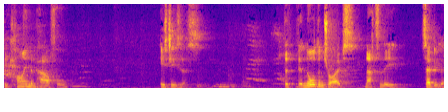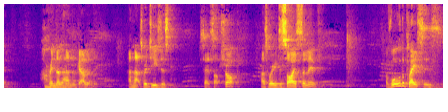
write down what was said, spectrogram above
be kind and powerful, is Jesus. The, the northern tribes, Naphtali, Zebulun, are in the land of Galilee. And that's where Jesus sets up shop. That's where he decides to live. Of all the places,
